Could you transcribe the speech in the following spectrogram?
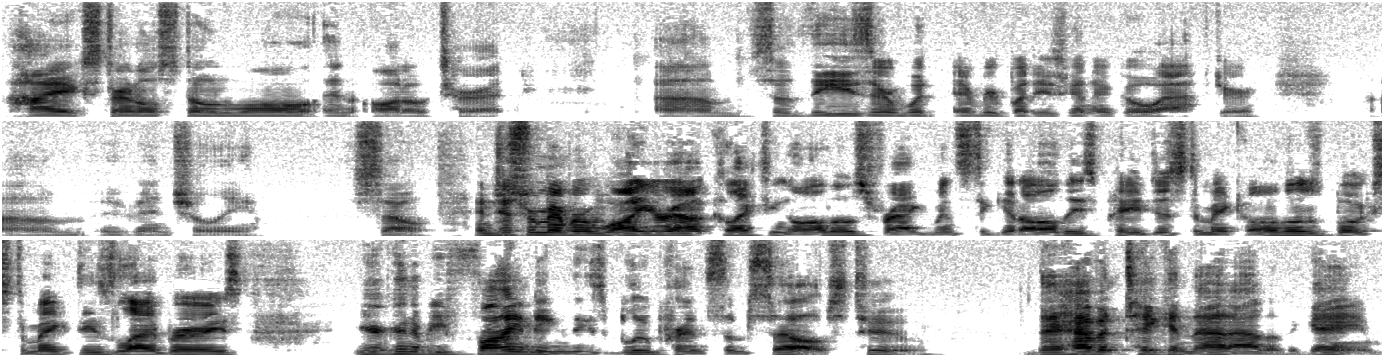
high external stone wall, and auto turret. Um, so these are what everybody's going to go after um, eventually. So, and just remember while you're out collecting all those fragments to get all these pages, to make all those books, to make these libraries, you're going to be finding these blueprints themselves too. They haven't taken that out of the game.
